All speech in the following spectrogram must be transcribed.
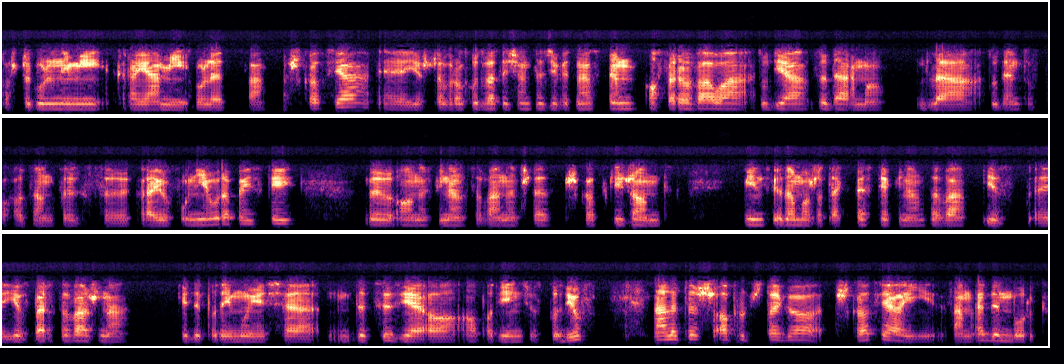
poszczególnymi krajami Królestwa. Szkocja e, jeszcze w roku 2019 oferowała studia za darmo dla studentów pochodzących z krajów Unii Europejskiej. Były one finansowane przez szkocki rząd, więc wiadomo, że ta kwestia finansowa jest, jest bardzo ważna, kiedy podejmuje się decyzję o, o podjęciu studiów. No ale też oprócz tego Szkocja i sam Edynburg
